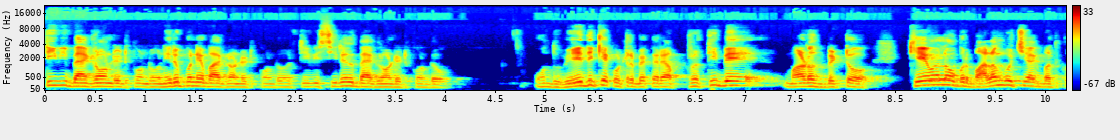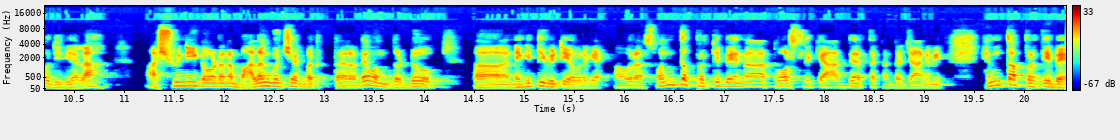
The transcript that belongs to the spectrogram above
T V background ಇಟ್ಕೊಂಡು, ನಿರೂಪಣೆ ಬ್ಯಾಕ್ಗ್ರೌಂಡ್ ಇಟ್ಕೊಂಡು ಟಿ ವಿ ಸೀರಿಯಲ್ ಬ್ಯಾಕ್ಗ್ರೌಂಡ್ ಇಟ್ಕೊಂಡು ಒಂದು ವೇದಿಕೆ ಕೊಟ್ಟಿರ್ಬೇಕಾದ್ರೆ ಆ ಪ್ರತಿಭೆ ಮಾಡೋದು ಬಿಟ್ಟು ಕೇವಲ ಒಬ್ಬರು ಬಾಲಂಗುಚಿಯಾಗಿ ಬದುಕೋದಿದೆಯಲ್ಲ? ಅಶ್ವಿನಿ ಗೌಡನ ಬಾಲಂಗುಚಿಯಾಗಿ ಬದುಕ್ತಾ ಇರೋದೇ ಒಂದು ದೊಡ್ಡ ನೆಗೆಟಿವಿಟಿ ಅವರಿಗೆ. ಅವರ ಸ್ವಂತ ಪ್ರತಿಭೆನ ತೋರಿಸ್ಲಿಕ್ಕೆ ಆಗದೆ ಇರ್ತಕ್ಕಂಥ ಜಾನ್ವಿ. ಎಂಥ ಪ್ರತಿಭೆ?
